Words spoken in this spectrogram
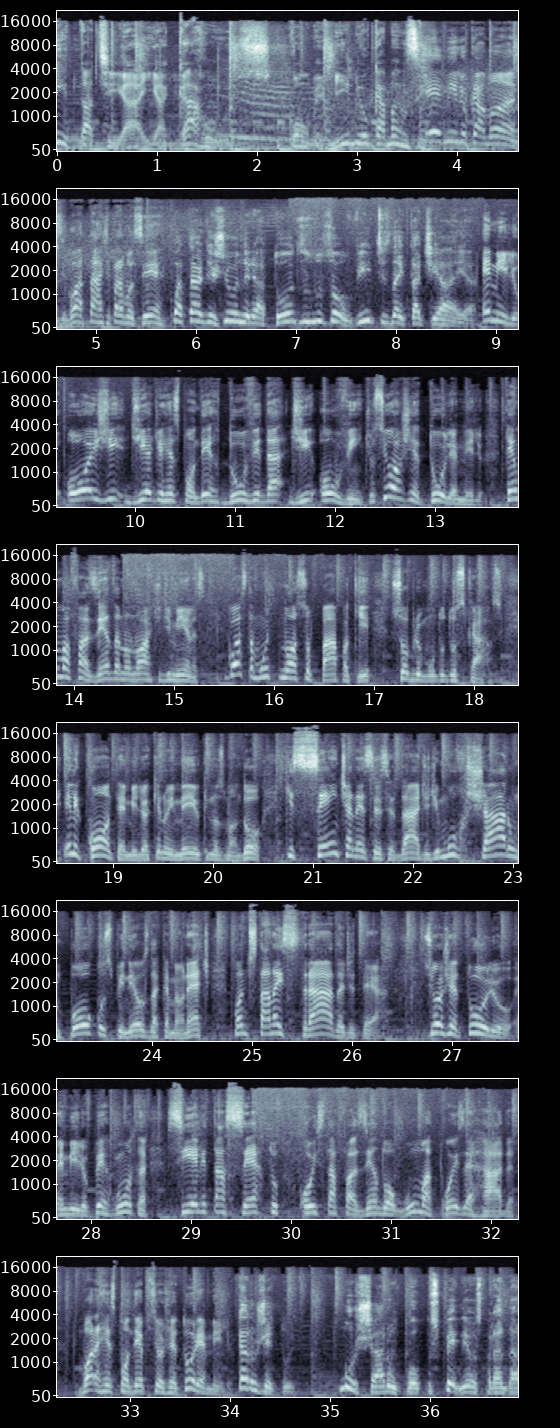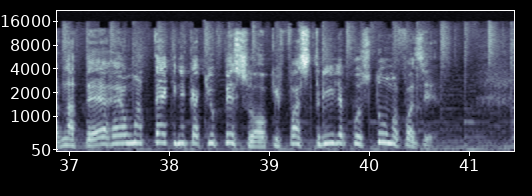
Itatiaia Carros, com Emílio Camanzi. Emílio Camanzi, boa tarde para você. Boa tarde, Júnior, e a todos os ouvintes da Itatiaia. Emílio, hoje, dia de responder dúvida de ouvinte. O senhor Getúlio, Emílio, tem uma fazenda no norte de Minas e gosta muito do nosso papo aqui sobre o mundo dos carros. Ele conta, Emílio, aqui no e-mail que nos mandou, que sente a necessidade de murchar um pouco os pneus da caminhonete quando está na estrada de terra. Senhor Getúlio, Emílio, pergunta se ele está certo ou está fazendo alguma coisa errada. Bora responder pro seu Getúlio, Emílio? Caro Getúlio, murchar um pouco os pneus para andar na terra é uma técnica que o pessoal que faz trilha costuma fazer.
